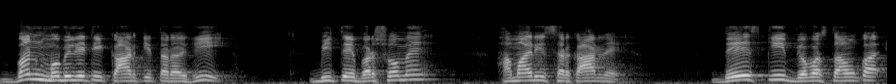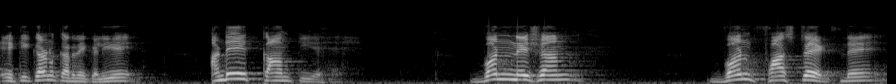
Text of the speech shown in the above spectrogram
one mobility card की तरह ही बीते वर्षों में हमारी सरकार ने देश की व्यवस्थाओं का एकीकरण करने के लिए अनेक काम किए हैं। वन नेशन वन फास्टैग ने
